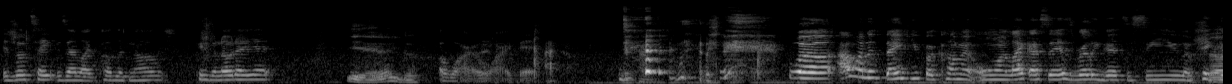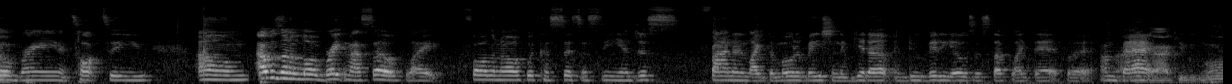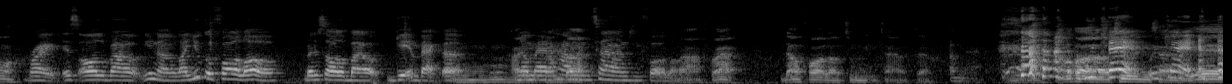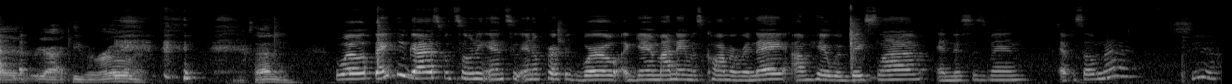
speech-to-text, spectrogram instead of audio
is your tape, is that like public knowledge? People know that yet? Yeah, they do. Oh, why, oh, why, bet. well, I want to thank you for coming on. Like I said, it's really good to see you and For pick sure. your brain and talk to you. Um, I was on a little break myself, like falling off with consistency and just finding like the motivation to get up and do videos and stuff like that. But I'm I back. gotta keep it going. Right. It's all about, you know, like you could fall off, but it's all about getting back up. Mhm, no matter how back. many times you fall off. Nah, fact. Don't fall off too many times though. I'm not. Don't fall We off can't, too we many times. can't. Yeah, we gotta keep it rolling. I'm telling you. Well, thank you guys for tuning in to In a Perfect World. Again, my name is Carmen Renee. I'm here with Big Slime, and this has been episode nine. See ya.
